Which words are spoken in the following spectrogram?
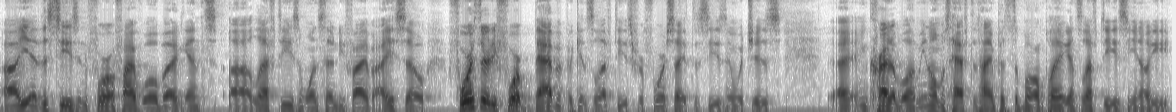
uh, yeah, this season 405 WOBA against uh, lefties and 175 ISO. 434 BABIP against lefties for Forsythe this season, which is uh, incredible. I mean, almost half the time puts the ball in play against lefties. You know, he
